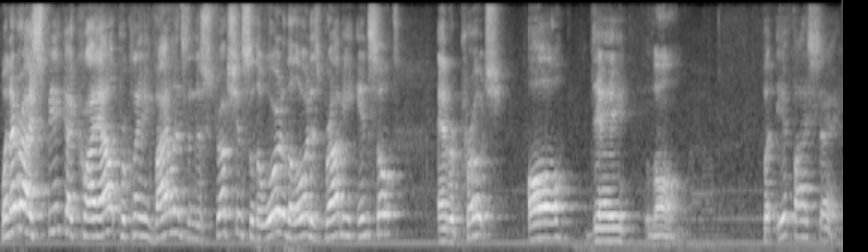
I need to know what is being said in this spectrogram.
Whenever I speak, I cry out, proclaiming violence and destruction. So the word of the Lord has brought me insult and reproach all day long. But if I say,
